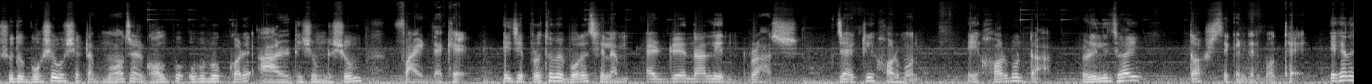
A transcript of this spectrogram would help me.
শুধু বসে বসে একটা মজার গল্প উপভোগ করে আর ঢিসুম ঢিসুম ফাইট দেখে। এই যে প্রথমে বলেছিলাম অ্যাড্রেনালিন রাশ যা একটি হরমোন এই হরমোনটা রিলিজ হয় দশ সেকেন্ডের মধ্যে। এখানে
